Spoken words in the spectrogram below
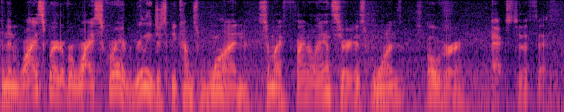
And then y squared over y squared really just becomes 1, so my final answer is 1 over x to the fifth.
